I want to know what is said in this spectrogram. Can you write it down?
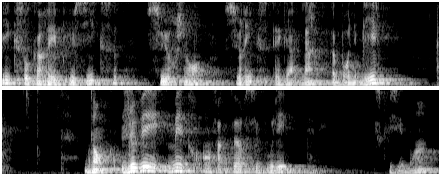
x au carré plus x sur شنو sur x égale تبعوني مليح donc, je vais mettre en facteur, si vous voulez, excusez-moi,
